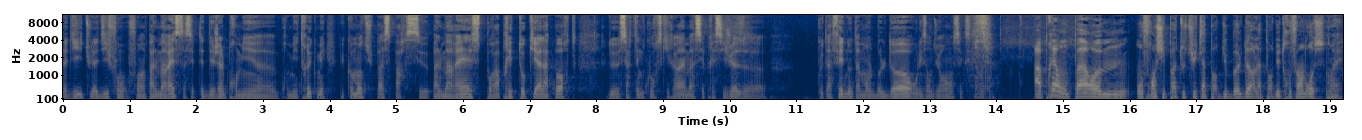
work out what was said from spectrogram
T'as dit, tu l'as dit, il faut, faut un palmarès, ça c'est peut-être déjà le premier, euh, premier truc, mais, mais comment tu passes par ce palmarès pour après toquer à la porte de certaines courses qui sont quand même assez prestigieuses euh, que tu as fait, notamment le bol d'or ou les endurances, etc. quoi. Après, on part, euh, on franchit pas tout de suite la porte du Boulder, la porte du Trophée Andros. Ouais.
